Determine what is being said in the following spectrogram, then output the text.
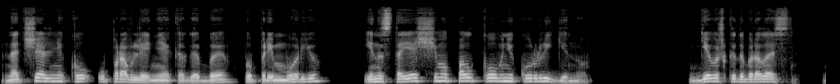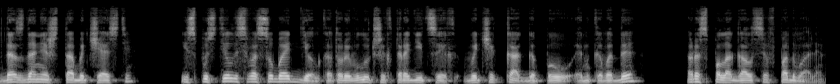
начальнику управления КГБ по Приморью и настоящему полковнику Рыгину, Девушка добралась до здания штаба части и спустилась в особый отдел, который в лучших традициях ВЧК ГПУ НКВД располагался в подвале.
